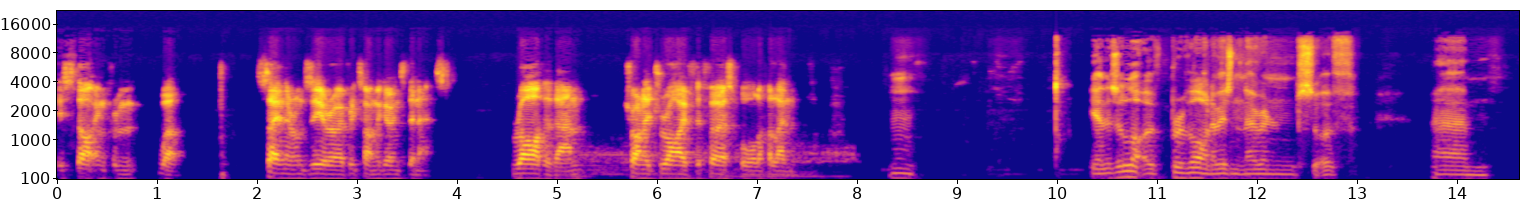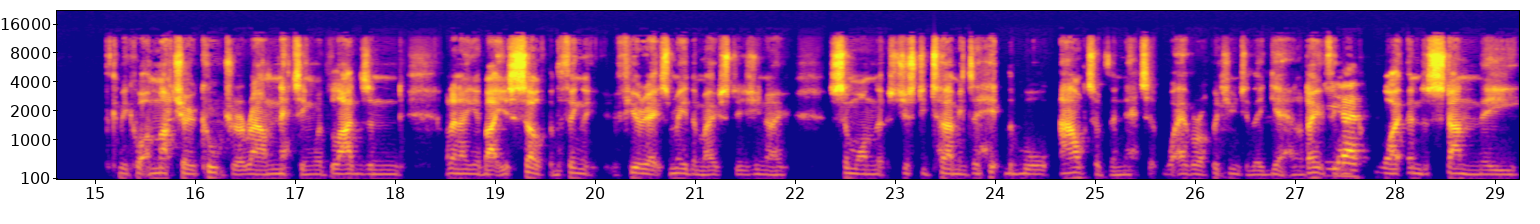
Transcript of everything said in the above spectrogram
Is starting from well, saying they're on zero every time they go into the nets rather than trying to drive the first ball up a length. Mm. Yeah, there's a lot of bravado, isn't there, and sort of um, can be quite a macho culture around netting with lads. And I don't know about yourself, but the thing that infuriates me the most is, you know, someone that's just determined to hit the ball out of the net at whatever opportunity they get. And I don't think yeah. I quite understand the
